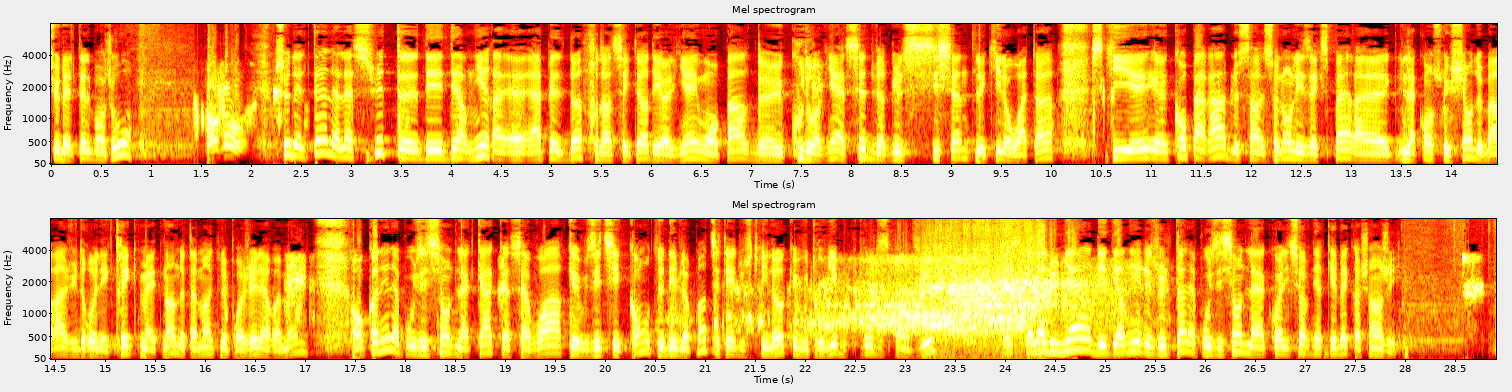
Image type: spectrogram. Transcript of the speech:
Monsieur Deltel, bonjour. Bonjour. Monsieur Deltel, à la suite euh, des derniers euh, appels d'offres dans le secteur d'éolien où on parle d'un coût de revient à 7,6 cents le kilowattheure, ce qui est euh, comparable, selon les experts, à la construction de barrages hydroélectriques maintenant, notamment avec le projet La Romaine. On connaît la position de la CAC, à savoir que vous étiez contre le développement de cette industrie-là, que vous trouviez beaucoup trop dispendieux. Est-ce qu'à la lumière des derniers résultats, la position de la coalition Avenir Québec a changé?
